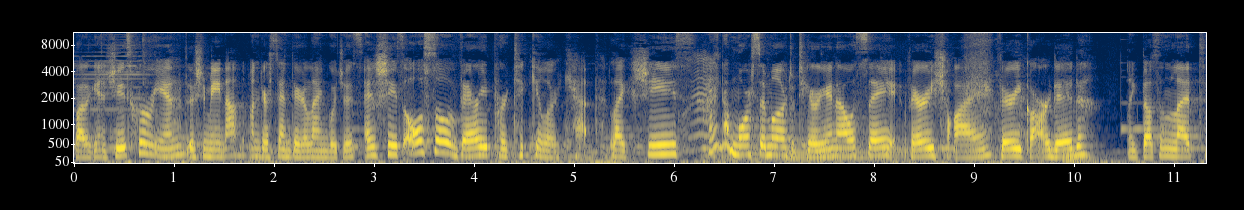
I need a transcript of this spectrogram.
but again, she's Korean, so she may not understand their languages. And she's also a very particular cat. Like, she's kind of more similar to Tyrion, I would say. Very shy, very guarded. Like doesn't let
